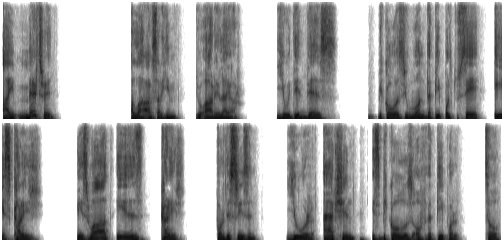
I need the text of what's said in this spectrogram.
I murdered. Allah answered him, You are a liar. You did this because you want the people to say he is courage. He is what? He is courage. For this reason, your action is because of the people. So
